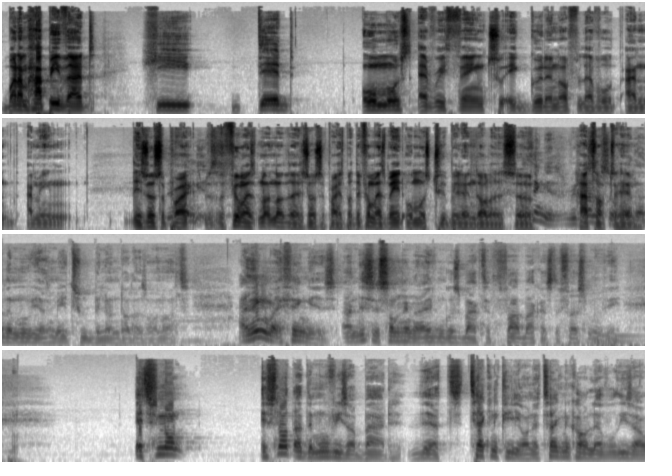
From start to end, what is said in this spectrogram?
But I'm happy that he did almost everything to a good enough level. And I mean, there's no surprise. The, film has not not that there's no surprise, but the film has made almost two billion dollars. So The thing is, hats off to him. whether the movie has made two billion dollars or not, I think my thing is, and this is something that even goes back to far back as the first movie. It's not. It's not that the movies are bad. That technically, on a technical level, these are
